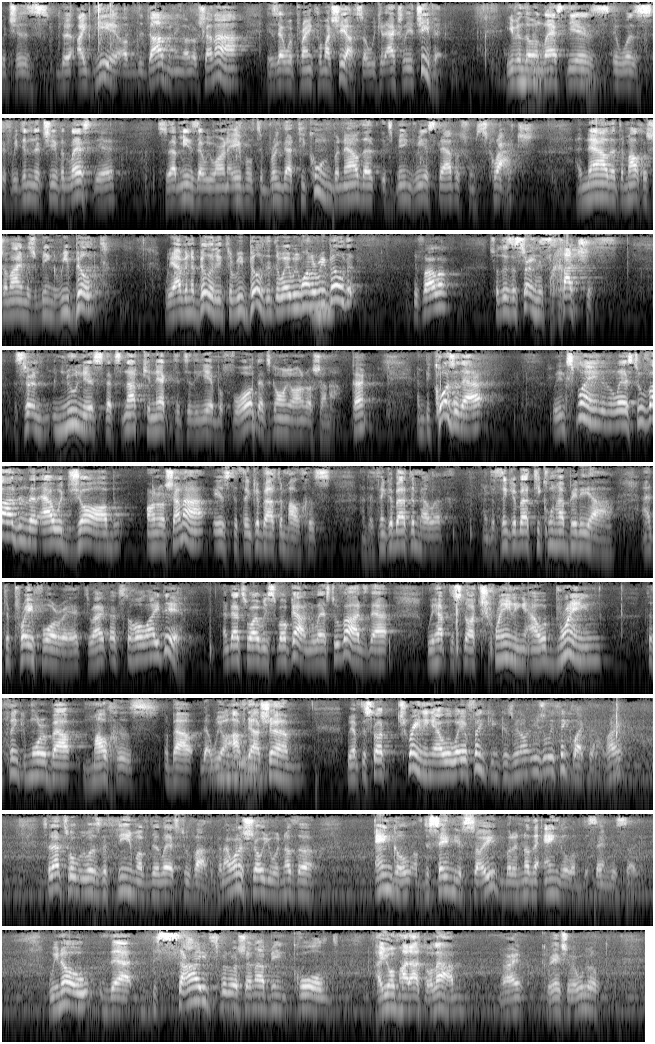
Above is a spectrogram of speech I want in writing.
which is the idea of the davening of Rosh Hashanah, is that we're praying for Mashiach, so we could actually achieve it. Even though in last year's, it was, if we didn't achieve it last year, so that means that we weren't able to bring that tikkun, but now that it's being reestablished from scratch, and now that the Malchus Shemaim is being rebuilt, we have an ability to rebuild it the way we want to rebuild it. You follow? So there's a certain hischachus a certain newness that's not connected to the year before that's going on in Rosh Hashanah. Okay? And because of that, we explained in the last two vadim that our job on Rosh Hashanah is to think about the Malchus, and to think about the Melech, and to think about Tikkun HaBiriyah, and to pray for it, right? That's the whole idea. And that's why we spoke out in the last two vads that we have to start training our brain to think more about Malchus, about that we are Avdei Hashem. We have to start training our way of thinking because we don't usually think like that, right? So that's what was the theme of the last two vadim. But I want to show you another angle of the same Yisoid, but another angle of the same Yisoid. We know that besides for Rosh Hashanah being called Hayom Harat Olam, right, creation of the world,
